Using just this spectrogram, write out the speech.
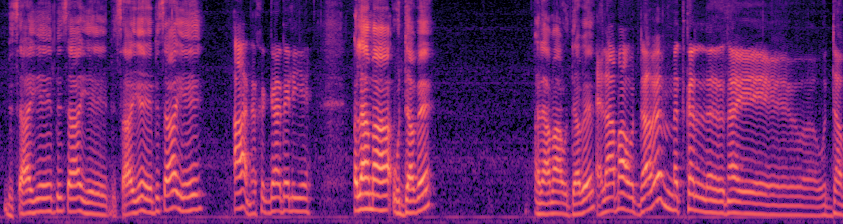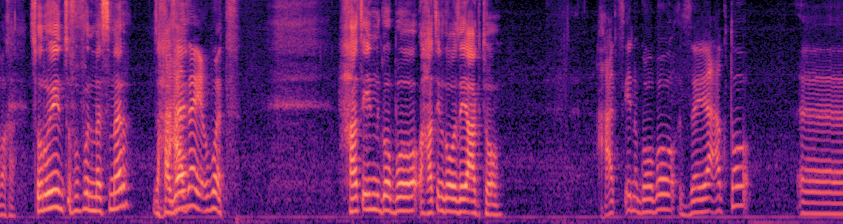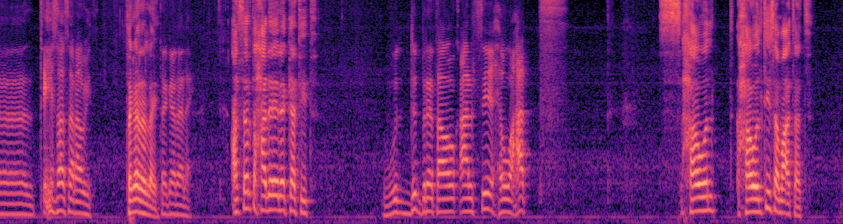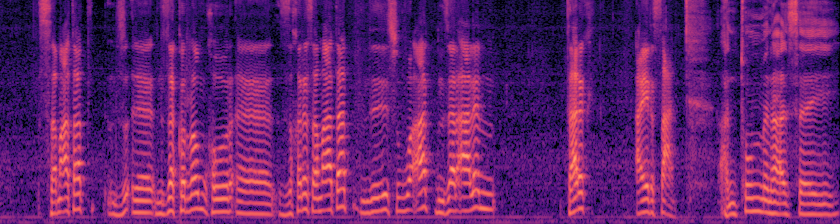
بزايه بزايه بزايه بزايه انا خغادليه علامه ودابه علامة ودابة علامة ودابة متكل ناي ودابة خا صروين صفوفن مسمر زحزة زحزة عوت حاتين قبو حاتين قبو زي عقتو حاتين قبو زي عقتو آه، تحسا سراويت تقال لي تقال لي عصرت حدا لكاتيت ودبرتاو قالسي حوحت حاولت حاولتي سمعتات سماعتات نذكرهم خور ذخر سماعتات نسوات نزر عالم تاريخ عير الصعب أنتم من عسي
